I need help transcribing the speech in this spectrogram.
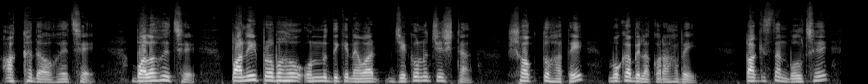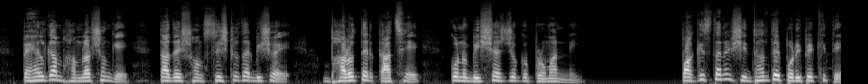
আখ্যা দেওয়া হয়েছে। বলা হয়েছে, পানির প্রবাহ অন্যদিকে নেওয়ার যে কোনো চেষ্টা শক্ত হাতে মোকাবেলা করা হবে। পাকিস্তান বলছে, পেহেলগাম হামলার সঙ্গে তাদের সংশ্লিষ্টতার বিষয়ে ভারতের কাছে কোনো বিশ্বাসযোগ্য প্রমাণ নেই। পাকিস্তানের সিদ্ধান্তের পরিপ্রেক্ষিতে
